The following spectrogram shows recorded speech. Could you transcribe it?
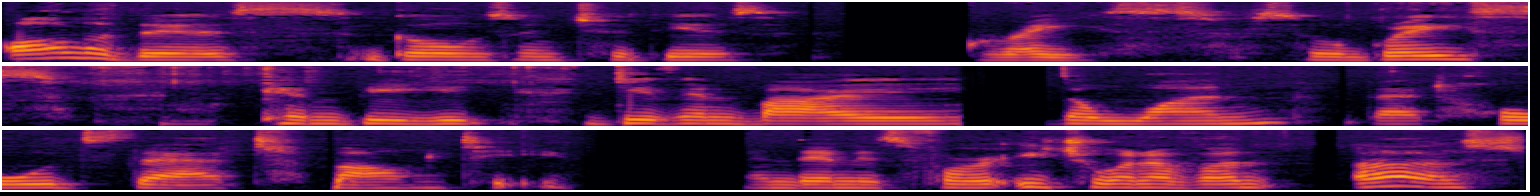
all of this goes into this grace. So grace can be given by the one that holds that bounty. And then it's for each one of us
